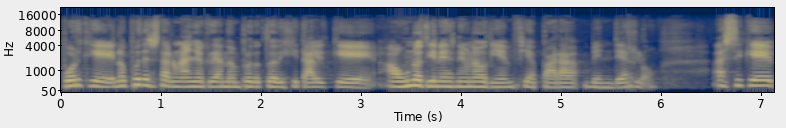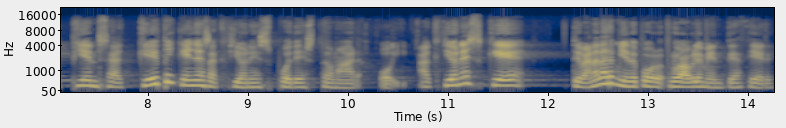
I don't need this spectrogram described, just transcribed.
porque no puedes estar un año creando un producto digital que aún no tienes ni una audiencia para venderlo. Así que piensa qué pequeñas acciones puedes tomar hoy. Acciones que te van a dar miedo probablemente hacer,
